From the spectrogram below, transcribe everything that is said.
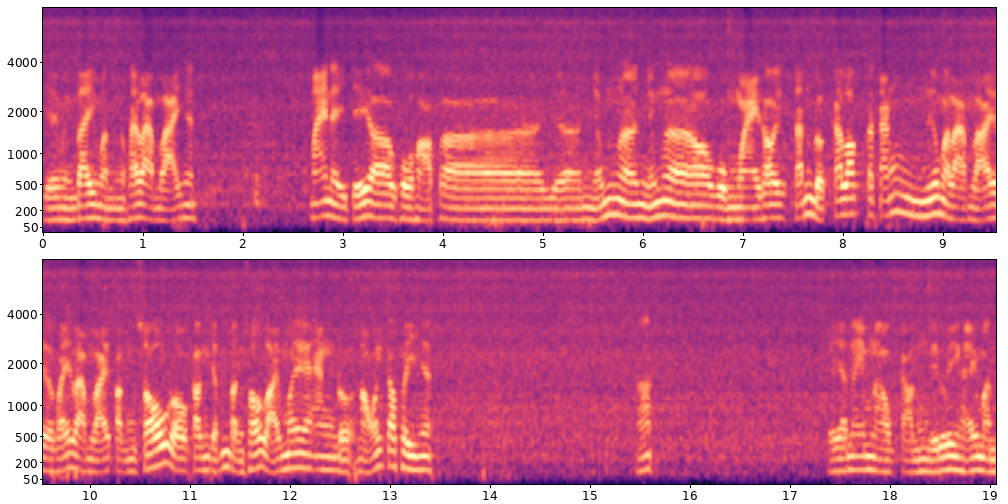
Về miền Tây mình phải làm lại nha. Máy này chỉ phù hợp những những vùng ngoài thôi, đánh được cá lóc, cá trắng. Nếu mà làm lại thì phải làm lại tần số rồi cân chỉnh tần số lại mới ăn được nổi cá phi nha. Đó thì anh em nào cần thì liên hệ mình.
